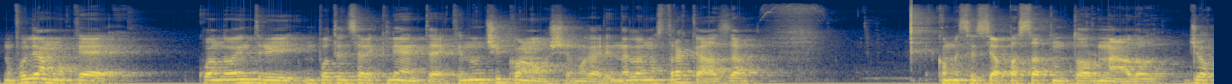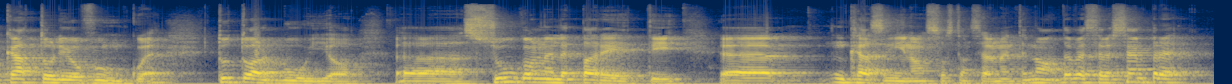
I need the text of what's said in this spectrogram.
Non vogliamo che quando entri un potenziale cliente che non ci conosce magari nella nostra casa, è come se sia passato un tornado, giocattoli ovunque, tutto al buio, eh, sugo nelle pareti, eh, un casino sostanzialmente. No, deve essere sempre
